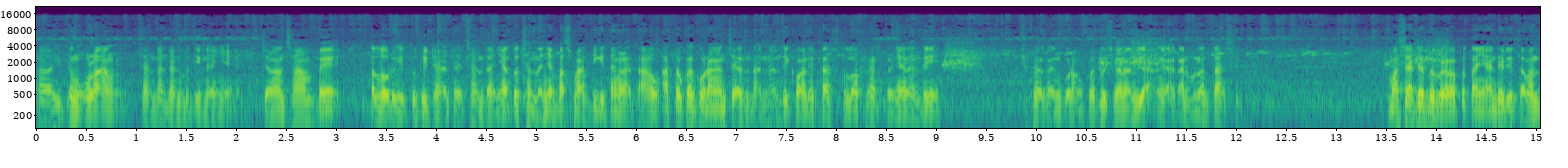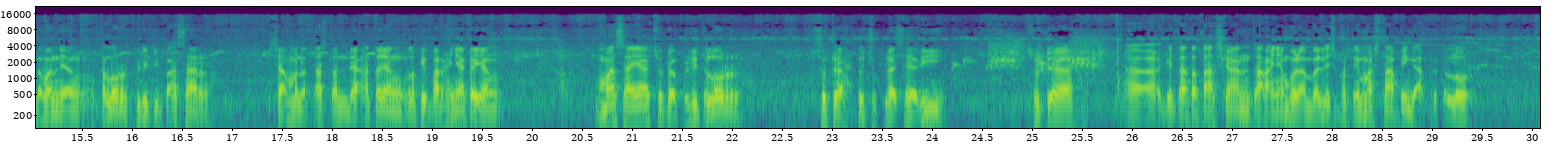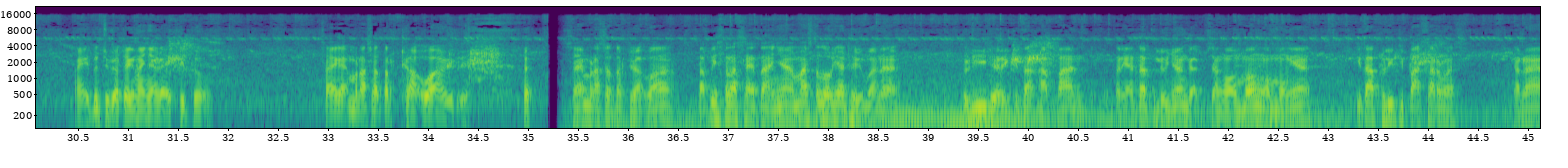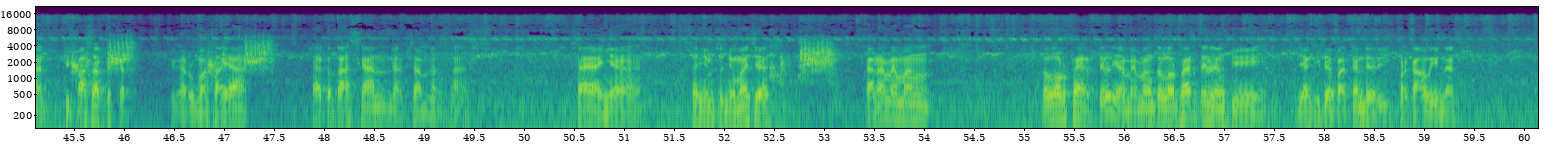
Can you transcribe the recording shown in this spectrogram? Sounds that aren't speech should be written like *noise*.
uh, hitung ulang jantan dan betinanya. Jangan sampai telur itu tidak ada jantannya atau jantannya pas mati kita nggak tahu atau kekurangan jantan. Nanti kualitas telur fertilnya nanti juga akan kurang bagus karena nggak nggak akan menetas. Gitu. Masih ada beberapa pertanyaan dari teman-teman yang telur beli di pasar bisa menetas atau enggak atau yang lebih parahnya ada yang Mas saya sudah beli telur sudah 17 hari sudah uh, kita tetaskan caranya bolak-balik seperti Mas tapi nggak bertelur Nah itu juga ada yang nanya kayak gitu. Saya kayak merasa terdakwa gitu ya. *laughs* saya merasa terdakwa, tapi setelah saya tanya, mas telurnya dari mana? Beli dari kita kapan? Ternyata beliaunya nggak bisa ngomong, ngomongnya kita beli di pasar mas. Karena di pasar dekat dengan rumah saya, saya tetaskan nggak bisa menetas. Saya hanya senyum-senyum aja. Karena memang telur fertil ya memang telur fertil yang di yang didapatkan dari perkawinan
